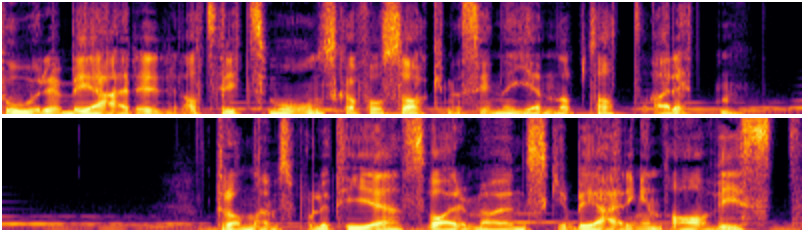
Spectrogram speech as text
Tore begjærer at Fritz Moen skal få sakene sine gjenopptatt av retten. Trondheimspolitiet svarer med å ønske begjæringen avvist.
